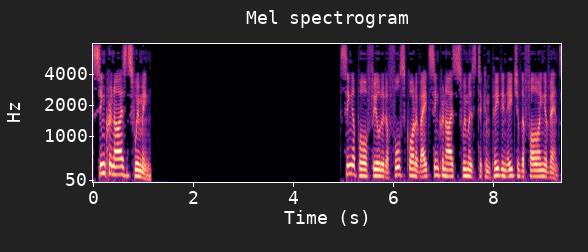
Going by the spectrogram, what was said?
Synchronized swimming Singapore fielded a full squad of eight synchronized swimmers to compete in each of the following events.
